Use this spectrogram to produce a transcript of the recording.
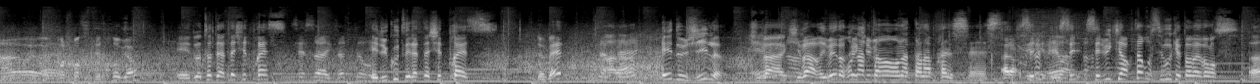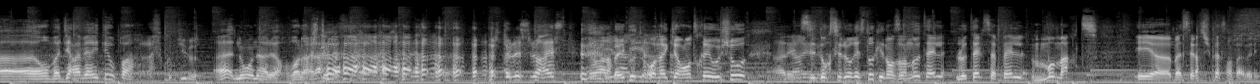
Ah ouais, ouais, franchement, c'était trop bien. Et toi, toi, t'es attaché de presse. C'est ça, exactement. Et du coup, t'es l'attaché de presse de Ben Voilà. et de Gilles qui va, qui va arriver dans On quelques minutes. attend, on attend la princesse. Alors, c'est lui, c'est- c'est lui qui est en retard ou c'est vous qui êtes en avance Euh, on va dire la vérité ou pas Ah, Comme tu veux. Hein, Nous on est à l'heure, voilà. Je, te laisse, je te laisse le reste. Voilà. Bah écoute, on a qu'à rentrer au chaud. Donc c'est le resto qui est dans un hôtel. L'hôtel s'appelle Montmartre. Et euh, bah, ça a l'air super sympa, allez.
